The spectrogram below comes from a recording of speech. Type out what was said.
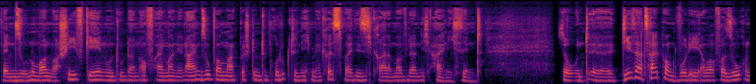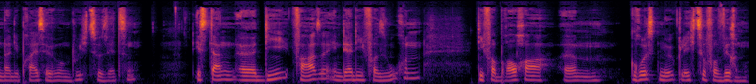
wenn so Nummern mal schief gehen und du dann auf einmal in einem Supermarkt bestimmte Produkte nicht mehr kriegst, weil die sich gerade mal wieder nicht einig sind. So, und äh, dieser Zeitpunkt, wo die aber versuchen, dann die Preiserhöhung durchzusetzen, ist dann äh, die Phase, in der die versuchen, die Verbraucher ähm, größtmöglich zu verwirren.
